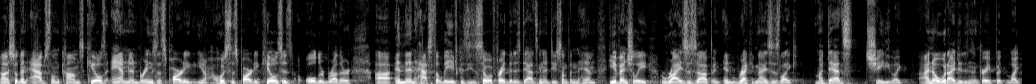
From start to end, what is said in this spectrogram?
Uh, so then Absalom comes, kills Amnon, brings this party, you know, hosts this party, kills his older brother, uh, and then has to leave because he's so afraid that his dad's going to do something to him. He eventually rises up and, and recognizes, like, my dad's shady. Like, I know what I did isn't great, but like,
